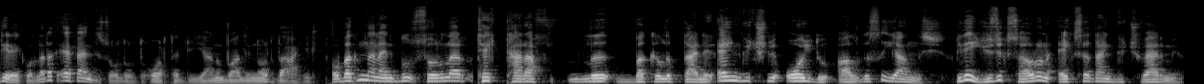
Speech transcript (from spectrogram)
direkt olarak efendisi olurdu. Orta dünyanın Valinor dahil. O bakımdan hani bu sorular tek taraflı bakılıp da hani en güçlü oydu algısı yanlış. Bir de yüzük Sauron'a ekstradan güç vermiyor.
